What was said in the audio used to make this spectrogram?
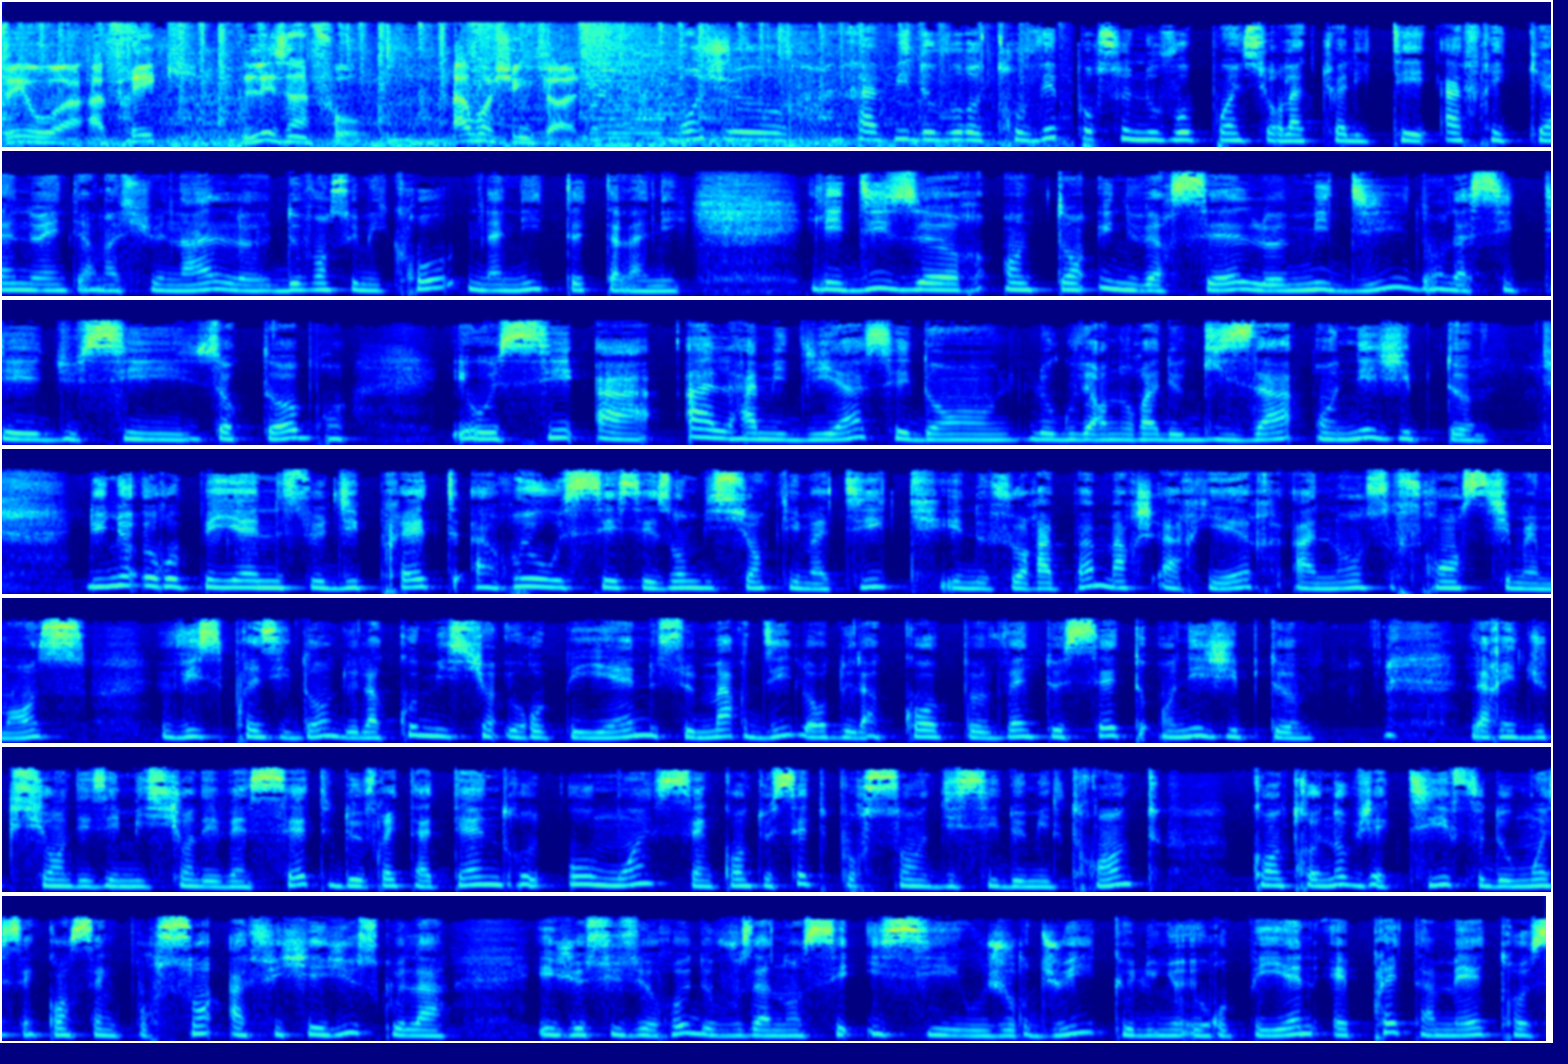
VOA Afrique, les infos à Washington. Bonjour, ravi de vous retrouver pour ce nouveau point sur l'actualité africaine et internationale. Devant ce micro, Nanit Talani. Il est 10 heures en temps universel, midi, dans la cité du 6 octobre et aussi à Al-Hamidia, c'est dans le gouvernorat de Giza en Égypte. L'Union européenne se dit prête à rehausser ses ambitions climatiques et ne fera pas marche arrière, annonce France Timmermans, vice-président de la Commission européenne, ce mardi lors de la COP 27 en Égypte. La réduction des émissions des 27 devrait atteindre au moins 57% d'ici 2030 contre un objectif d'au moins 55% affiché jusque-là. Et je suis heureux de vous annoncer ici aujourd'hui que l'Union européenne est prête à mettre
